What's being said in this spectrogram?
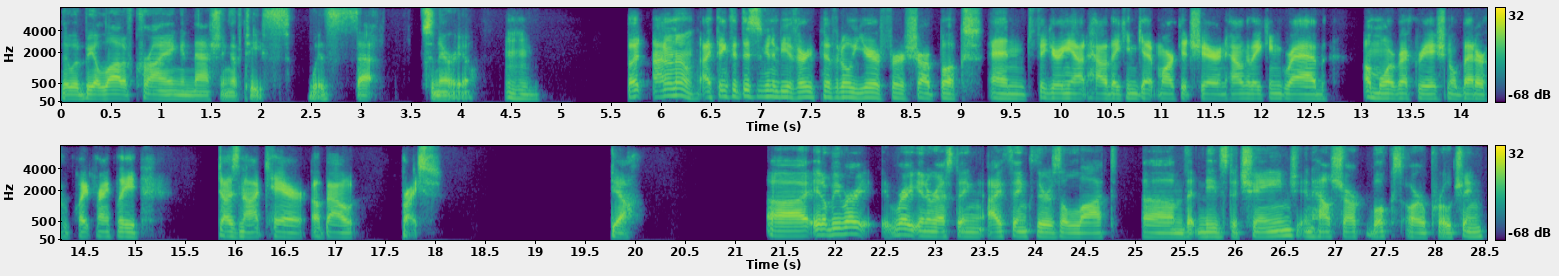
There would be a lot of crying and gnashing of teeth with that scenario. hmm But I don't know. I think that this is going to be a very pivotal year for sharp books and figuring out how they can get market share and how they can grab a more recreational bettor who, quite frankly, does not care about price. Yeah. Uh, it'll be very, very interesting. I think there's a lot um, that needs to change in how sharp books are approaching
